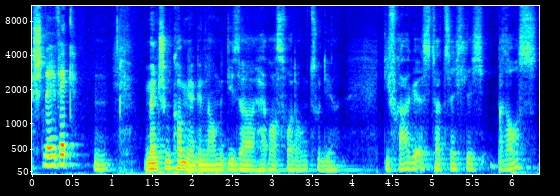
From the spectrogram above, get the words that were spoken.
schnell weg. Menschen kommen ja genau mit dieser Herausforderung zu dir. Die Frage ist tatsächlich, brauchst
